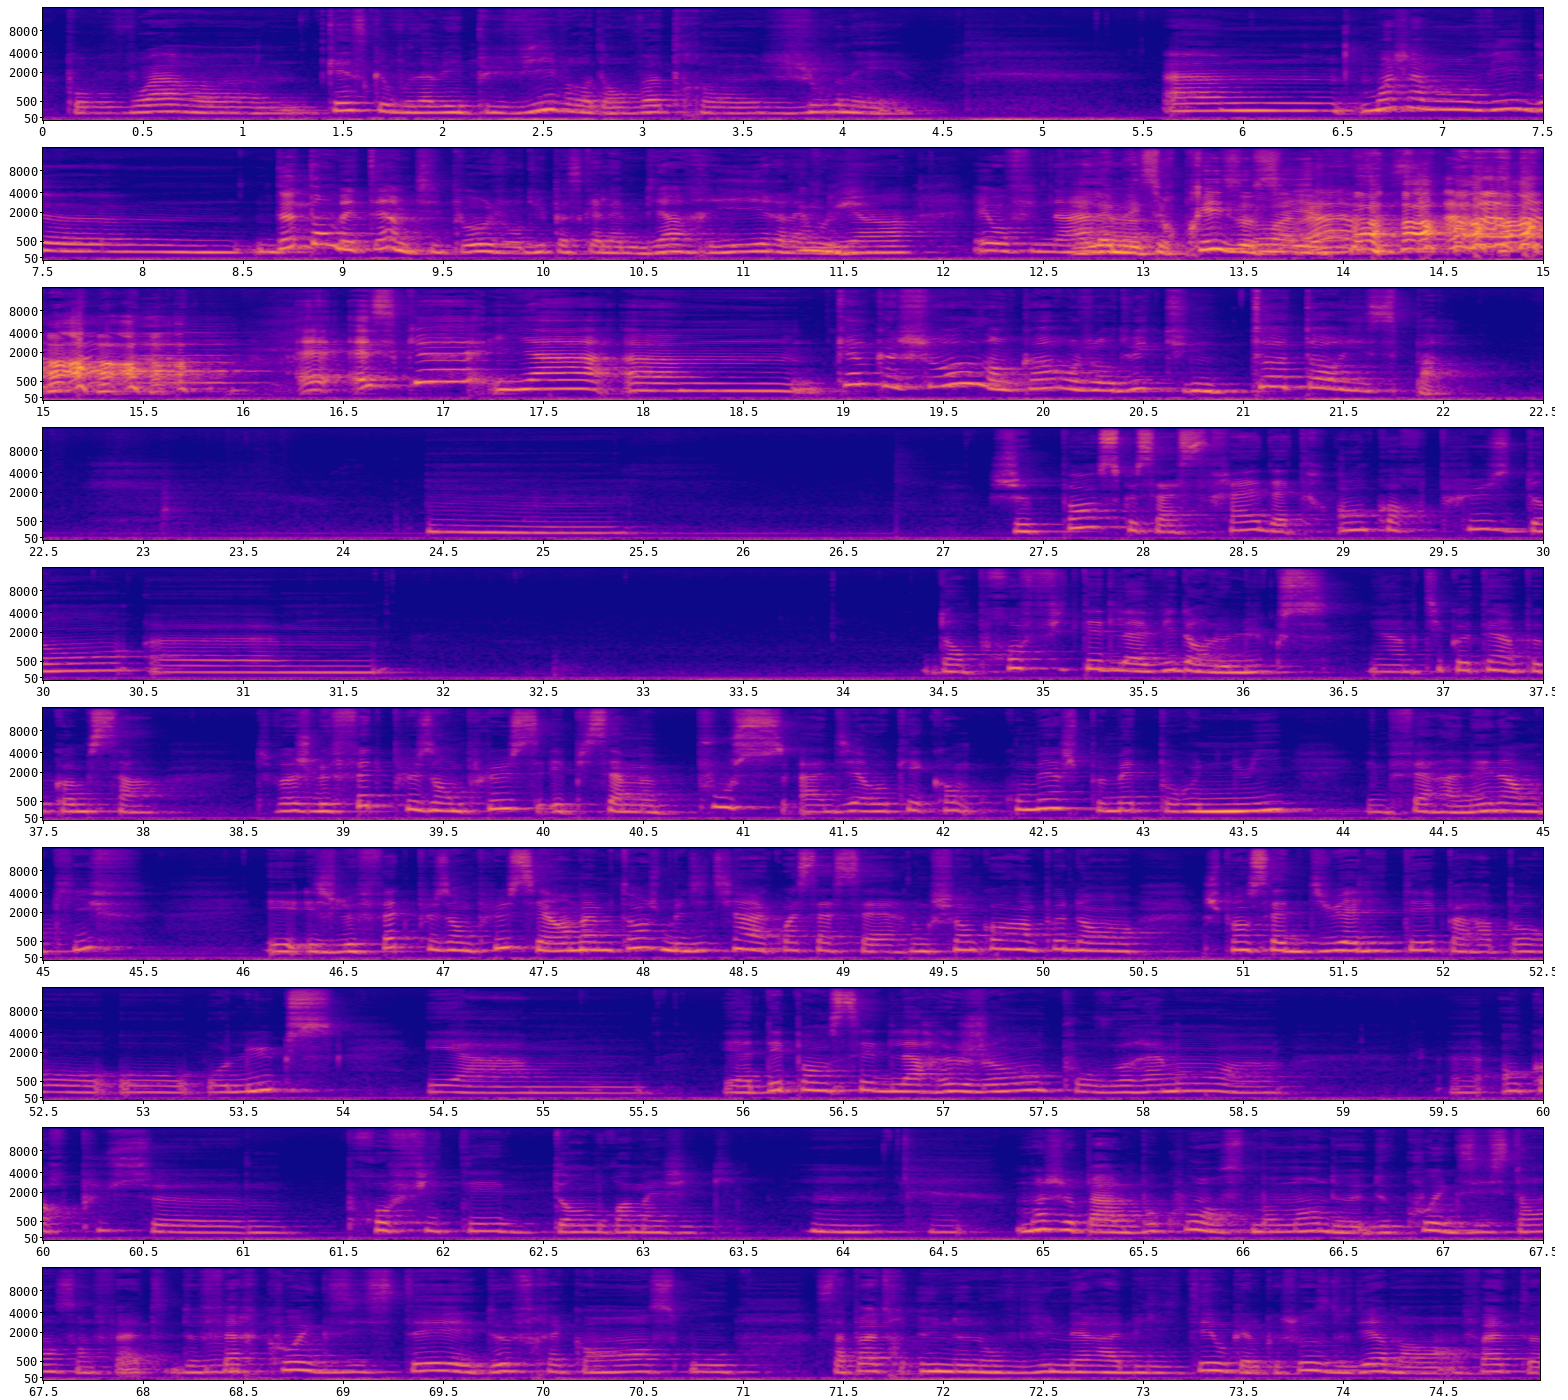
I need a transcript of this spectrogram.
pour voir euh, qu'est-ce que vous avez pu vivre dans votre euh, journée. Euh, moi, j'avais envie de, de t'embêter un petit peu aujourd'hui parce qu'elle aime bien rire, elle aime Oui. bien. Et au final. Elle aime les surprises aussi. Voilà, c'est ça. Est-ce qu'il y a euh, quelque chose encore aujourd'hui que tu ne t'autorises pas? Hmm. Je pense que ça serait d'être encore plus dans euh, d'en profiter de la vie dans le luxe. Il y a un petit côté un peu comme ça. Tu vois, je le fais de plus en plus et puis ça me pousse à dire ok com- combien je peux mettre pour une nuit et me faire un énorme kiff? Et, et je le fais de plus en plus et en même temps je me dis tiens à quoi ça sert? Donc je suis encore un peu dans je pense cette dualité par rapport au, au- au luxe et à, hum, et à dépenser de l'argent pour vraiment euh, euh, encore plus euh, profiter d'endroits magiques. Hmm. Moi, je parle beaucoup en ce moment de, de coexistence, en fait, de faire coexister deux fréquences où ça peut être une de nos vulnérabilités ou quelque chose de dire, bah, en fait,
